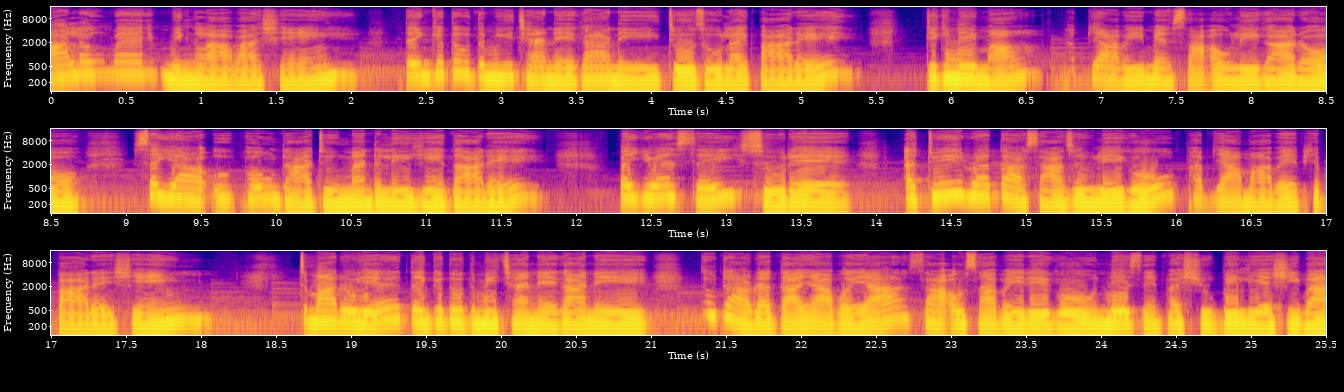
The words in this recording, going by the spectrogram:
အားလုံးပဲမင်္ဂလာပါရှင်။တိန်ကတုသမီး channel ကနေကြိုဆိုလိုက်ပါတယ်။ဒီကနေ့မှာဖတ်ပြပေးမယ့်စာအုပ်လေးကတော့ဆက်ရဥဖုံးဓာတုမန္တလေးရေးသားတဲ့ပရွက်စိတ်ဆိုတဲ့အတွေးရတ္တစာစုလေးကိုဖတ်ပြမှာပဲဖြစ်ပါတယ်ရှင်။ကျမတို့ရဲ့တင်ကတုသမီး channel ကနေတုဒ္ဒရတ္တရပွဲရစာအုပ်စာပေတွေကို နေ့စဉ်ဖတ်ရှုပေးလျက်ရှိပါ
